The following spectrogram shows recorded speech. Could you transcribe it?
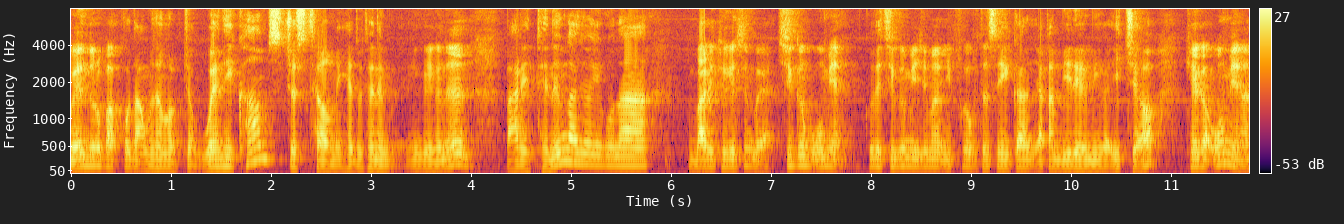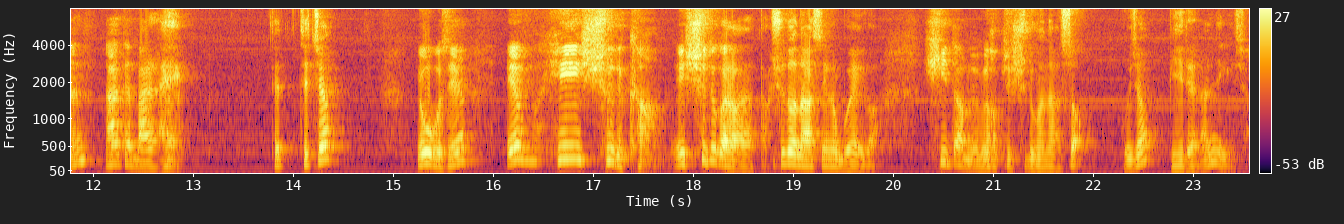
when으로 바꿔도 아무 상관없죠. When he comes, just tell me 해도 되는 거예요. 그러니까 이거는 말이 되는 가정이구나. 말이 되게 쓴 거야. 지금 오면. 근데 지금이지만 if가 붙었으니까 약간 미래 의미가 있죠. 걔가 오면 나한테 말해. 됐, 됐죠? 요거 보세요. If he should come. 이 should가 나왔다. should 나왔으니까 뭐야 이거? he 다음에 왜 갑자기 should가 나왔어? 그죠? 미래란 얘기죠.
